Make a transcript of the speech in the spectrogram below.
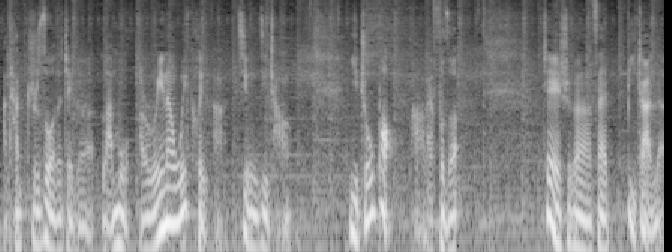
啊，他制作的这个栏目 Arena Weekly 啊，竞技场一周报啊来负责。这是个在 B 站的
